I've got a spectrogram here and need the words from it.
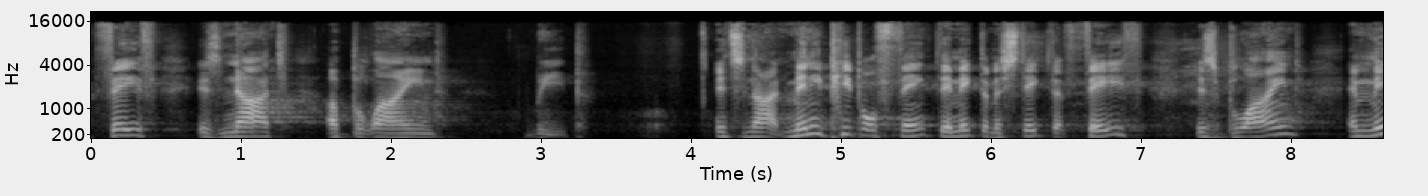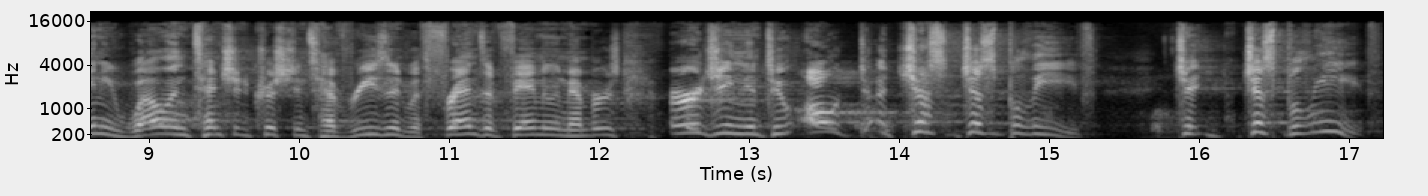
Faith is not a blind leap. It's not. Many people think they make the mistake that faith is blind and many well intentioned Christians have reasoned with friends and family members, urging them to, oh, just, just believe. Just believe.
